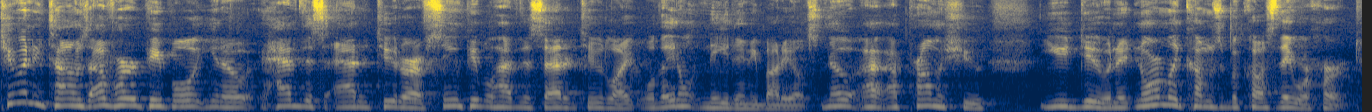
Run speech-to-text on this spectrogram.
Too many times I've heard people, you know, have this attitude, or I've seen people have this attitude like, well, they don't need anybody else. No, I, I promise you, you do. And it normally comes because they were hurt.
